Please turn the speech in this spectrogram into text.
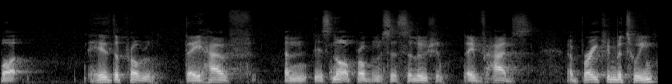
But here's the problem. They have and it's not a problem, it's a solution. They've had a break in between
